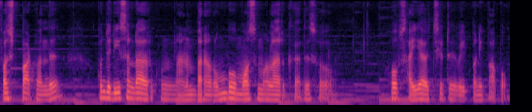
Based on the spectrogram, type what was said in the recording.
ஃபர்ஸ்ட் பார்ட் வந்து கொஞ்சம் டீசெண்டாக இருக்கும்னு நான் நம்புகிறேன் ரொம்ப மோசமாலாம் இருக்காது. ஸோ ஹோப்ஸ் ஹையாக வச்சுட்டு வெயிட் பண்ணி பார்ப்போம்.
